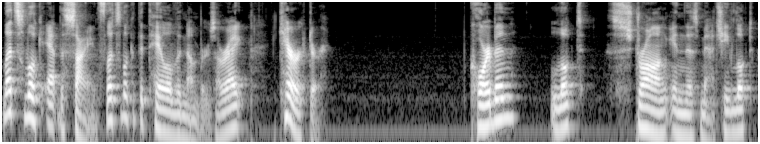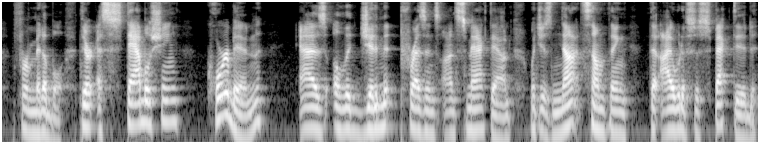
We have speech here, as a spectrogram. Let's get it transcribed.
let's look at the science. Let's look at the tail of the numbers, all right? Character. Corbin looked strong in this match. He looked formidable. They're establishing Corbin as a legitimate presence on SmackDown, which is not something that I would have suspected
